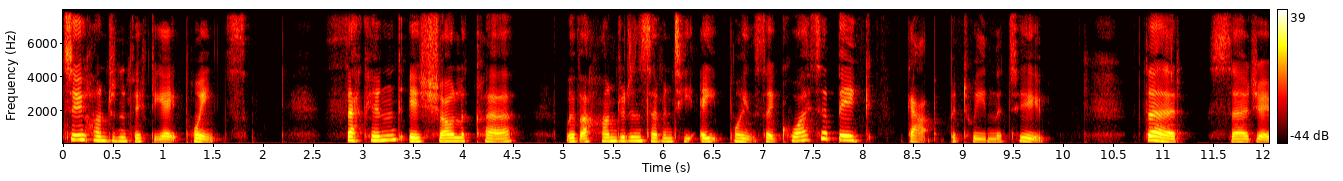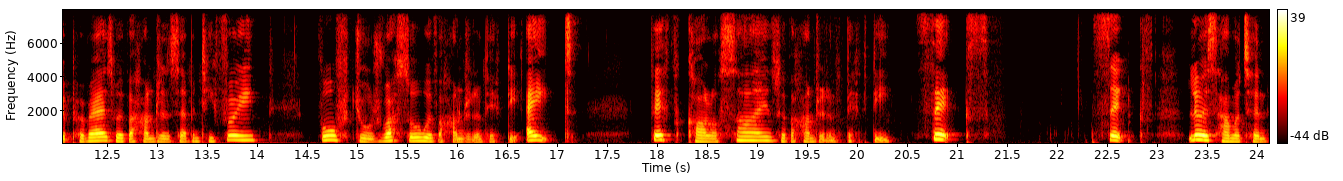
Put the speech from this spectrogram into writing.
258 points. Second is Charles Leclerc with 178 points, so quite a big gap between the two. Third, Sergio Perez with 173. Fourth, George Russell with 158. Fifth, Carlos Sainz with 156. Sixth, Lewis Hamilton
